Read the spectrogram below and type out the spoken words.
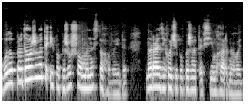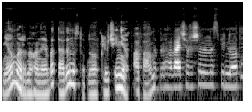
Буду продовжувати і покажу, що в мене з того вийде. Наразі хочу побажати всім гарного дня, мирного неба та до наступного включення. Па-па. Доброго вечора, шановна спільнота.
